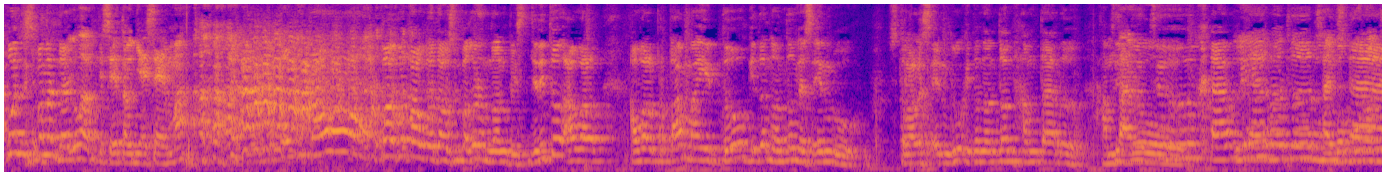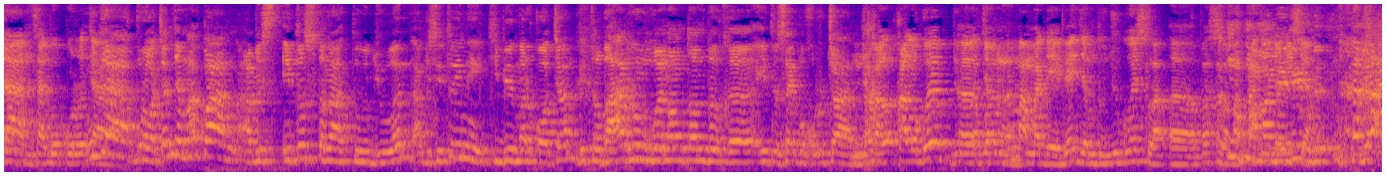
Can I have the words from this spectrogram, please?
One Piece banget dan Lu One Piece saya taunya SMA. Gue tahu, gue tahu, gue tahu, sumpah gue nonton One Piece. Jadi tuh awal awal pertama itu kita nonton Les Engu. Setelah Les Engu kita nonton Hamtaro. Hamtaro. Bawa Kurochan, saya bawa Kurochan. Enggak, Kurochan jam 8 Abis itu setengah tujuan Abis itu ini Cibi Markochan Baru gue nonton tuh ke itu saya Kurochan kalau kalau gue eh, jam 6 Mama Dede, jam 7 gue sel, eh, apa selamat pagi Mama Indonesia. udah. udah-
